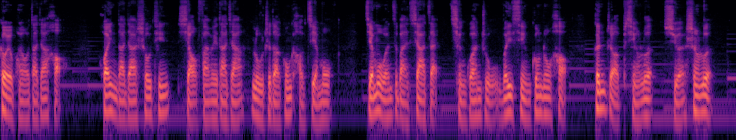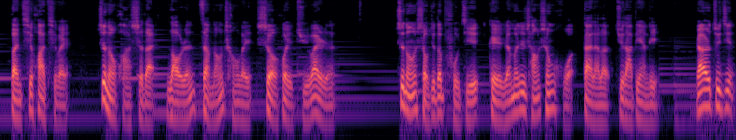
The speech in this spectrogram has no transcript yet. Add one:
各位朋友，大家好，欢迎大家收听小凡为大家录制的公考节目。节目文字版下载，请关注微信公众号，跟着评论学申论。本期话题为：智能化时代，老人怎能成为社会局外人？智能手机的普及给人们日常生活带来了巨大便利。然而，最近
